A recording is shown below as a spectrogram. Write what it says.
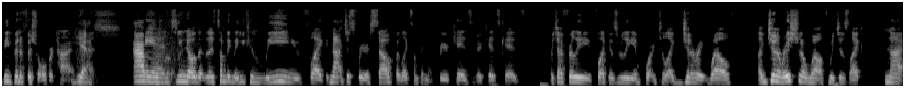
be beneficial over time Yes. Absolutely. and you know that there's something that you can leave like not just for yourself but like something for your kids and your kids kids which i really feel like is really important to like generate wealth like generational wealth which is like not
